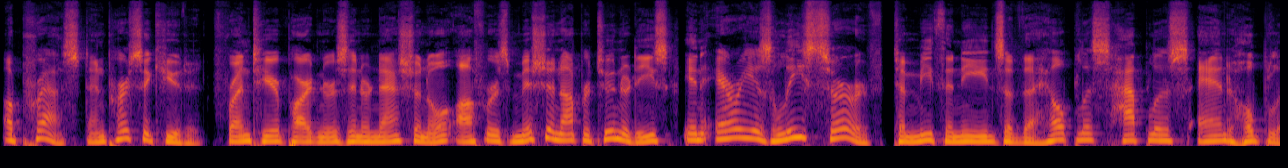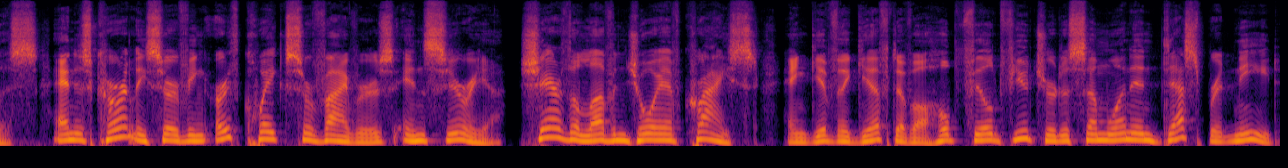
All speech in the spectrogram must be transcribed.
oppressed, and persecuted, Frontier Partners International offers mission opportunities in areas least served to meet the needs of the helpless, hapless, and hopeless, and is currently serving earthquake survivors in Syria. Share the love and joy of Christ and give the gift of a hope filled future to someone in desperate need.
